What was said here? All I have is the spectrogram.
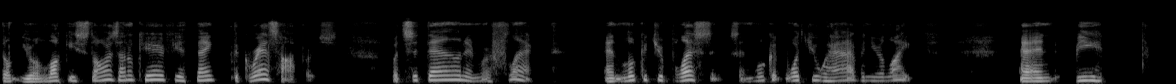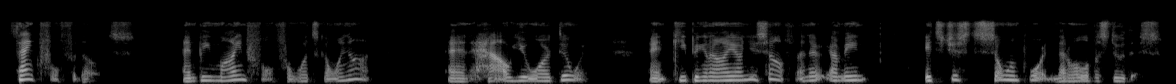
the, your lucky stars. I don't care if you thank the grasshoppers, but sit down and reflect and look at your blessings and look at what you have in your life and be thankful for those and be mindful for what's going on and how you are doing and keeping an eye on yourself. And I mean, it's just so important that all of us do this.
